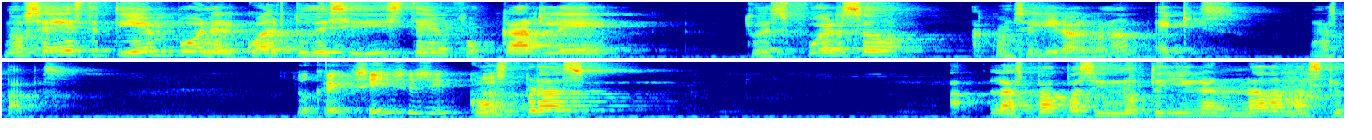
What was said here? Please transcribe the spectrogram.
no sé, este tiempo en el cual tú decidiste enfocarle tu esfuerzo a conseguir algo, ¿no? X, unas papas. Ok, sí, sí, sí. Compras las papas y no te llegan nada más que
